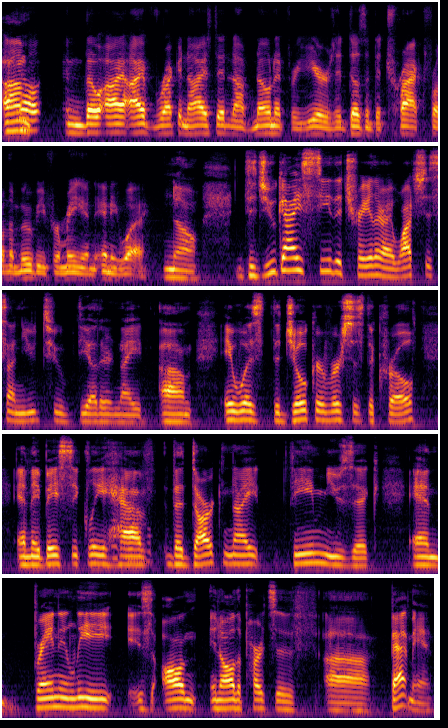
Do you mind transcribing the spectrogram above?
Um, No, and though I, I've recognized it and I've known it for years, it doesn't detract from the movie for me in any way. No. Did you guys see the trailer? I watched this on YouTube the other night. Um, it was the Joker versus the Crow, and they basically have the Dark Knight theme music, and Brandon Lee is all in all the parts of uh, Batman.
